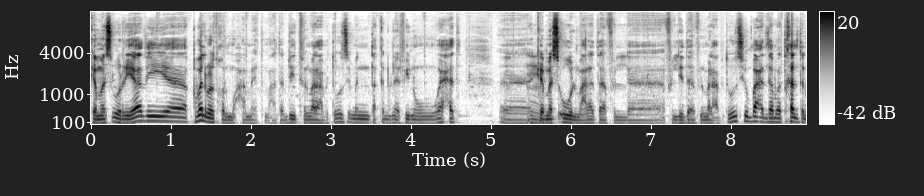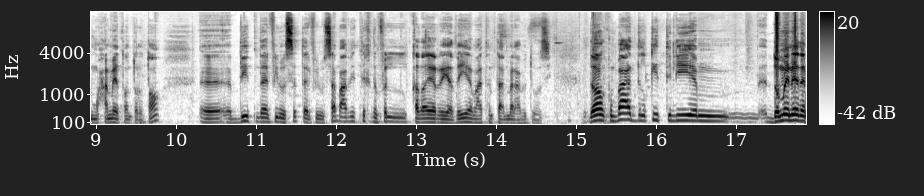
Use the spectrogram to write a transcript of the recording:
كمسؤول رياضي آه، قبل ما ندخل المحاماه معناتها بديت في الملعب التونسي من تقريبا 2001 آه، كمسؤول معناتها في في في الملعب التونسي وبعد لما دخلت المحاماة entre بديت 2006 2007 بديت نخدم في القضايا الرياضية معناتها نتاع الملعب التونسي. donc من بعد لقيت اللي ال domaine هذا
